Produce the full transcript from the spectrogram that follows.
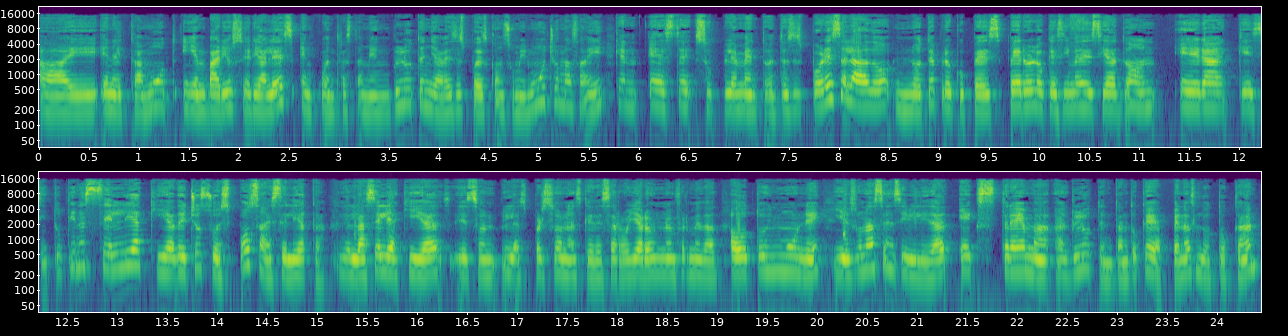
hay en el camut y en varios cereales encuentras también gluten y a veces puedes consumir mucho más ahí que en este suplemento. Entonces, por ese lado, no te preocupes, pero lo que sí me decía Don era que si tú tienes celiaquía, de hecho su esposa es celíaca. La celiaquía eh, son las personas que desarrollaron una enfermedad autoinmune y es una sensibilidad extrema al gluten, tanto que apenas lo tocan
